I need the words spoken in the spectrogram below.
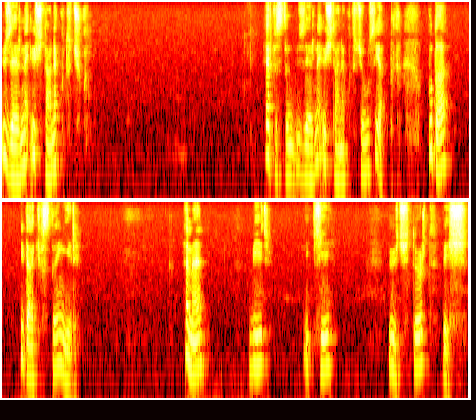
üzerine 3 tane kutucuk. Her fıstığın üzerine 3 tane kutucuğumuzu yaptık. Bu da bir dahaki fıstığın yeri. Hemen 1, 2, 3, 4, 5.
